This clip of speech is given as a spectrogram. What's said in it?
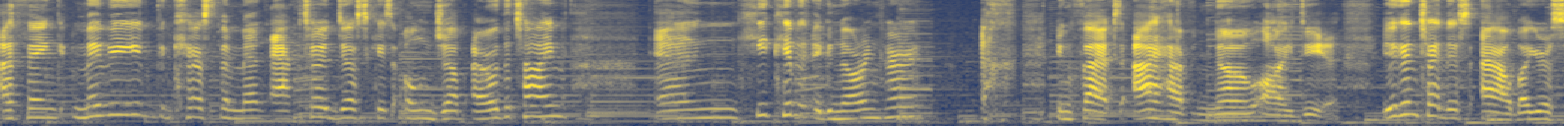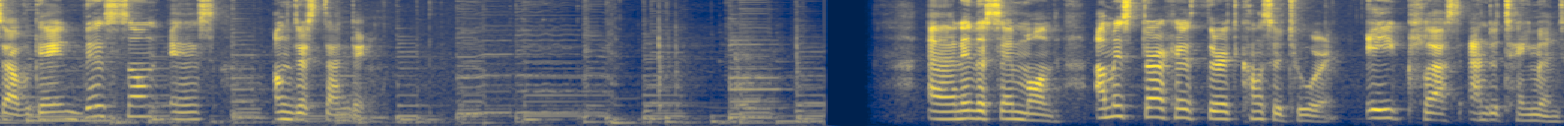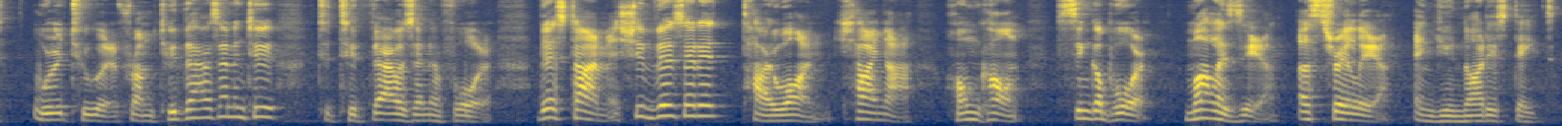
I think maybe because the main actor does his own job all the time and he keeps ignoring her. In fact, I have no idea. You can check this out by yourself, okay? This song is Understanding. And in the same month, Ame started her third concert tour, A-Class Entertainment World Tour from 2002 to 2004. This time, she visited Taiwan, China, Hong Kong, Singapore, Malaysia, Australia, and United States.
